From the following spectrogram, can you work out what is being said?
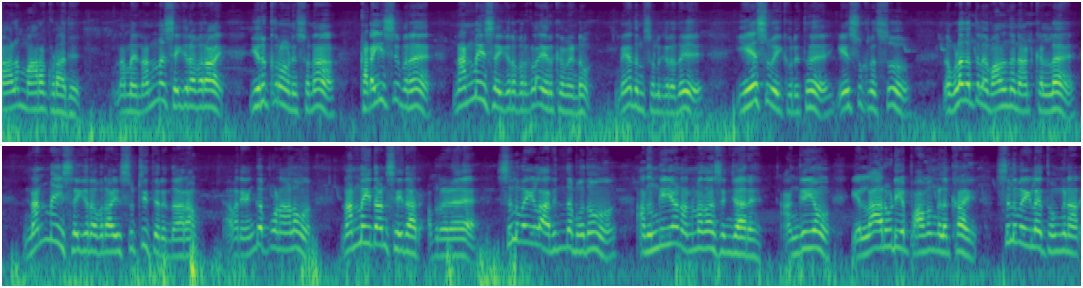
நாளும் மாறக்கூடாது. நம்ம நன்மை செய்கிறவராய் இருக்கிறோம்னு சொன்னால் கடைசி வரை நன்மை செய்கிறவர்களாக இருக்க வேண்டும். வேதம் சொல்கிறது இயேசுவை குறித்து இயேசு கிறிஸ்து இந்த உலகத்தில் வாழ்ந்த நாட்களில் நன்மை செய்கிறவராய் சுற்றி தெரிந்தாராம். அவர் எங்கே போனாலும் நன்மை தான் செய்தார். அவர் சிலுவையில் அறிந்த போதும் அங்கேயும் நன்மை தான் செஞ்சார். அங்கேயும் எல்லாருடைய பாவங்களுக்காய் சிலுவையில் தொங்கினார்.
